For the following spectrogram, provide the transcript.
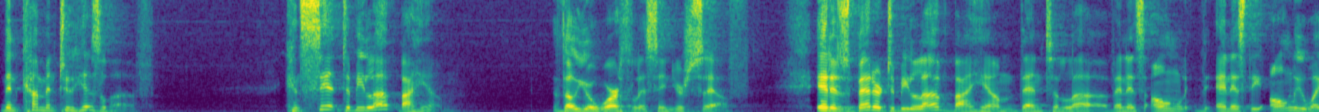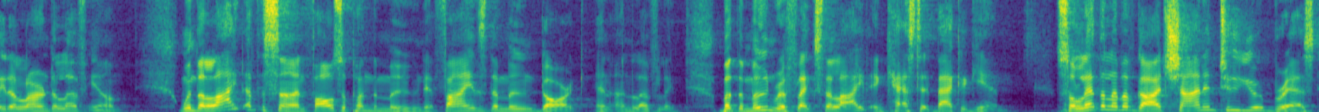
then come into his love. Consent to be loved by him, though you're worthless in yourself. It is better to be loved by him than to love, and it's, only, and it's the only way to learn to love him. When the light of the sun falls upon the moon, it finds the moon dark and unlovely. But the moon reflects the light and casts it back again. So let the love of God shine into your breast,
